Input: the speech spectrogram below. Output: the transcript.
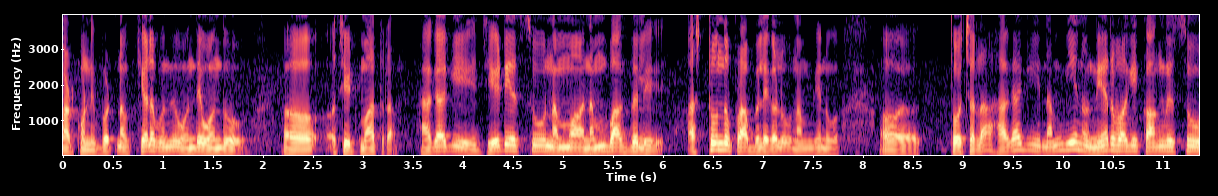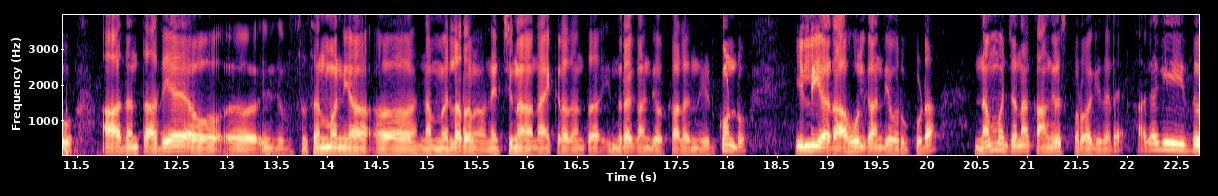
ಮಾಡ್ಕೊಂಡು ಬಟ್ ನಾವು ಕೇಳ ಬಂದಿದ್ದು ಒಂದೇ ಒಂದು ಸೀಟ್ ಮಾತ್ರ. ಹಾಗಾಗಿ ಜೆ ಡಿ ಎಸ್ಸು ನಮ್ಮ ನಮ್ಮ ಭಾಗದಲ್ಲಿ ಅಷ್ಟೊಂದು ಪ್ರಾಬಲ್ಯಗಳು ನಮಗೇನು ತೋಚಲ್ಲ. ಹಾಗಾಗಿ ನಮಗೇನು ನೇರವಾಗಿ ಕಾಂಗ್ರೆಸ್ಸು ಆದಂಥ ಅದೇ ಸನ್ಮಾನ್ಯ ನಮ್ಮೆಲ್ಲರ ನೆಚ್ಚಿನ ನಾಯಕರಾದಂಥ ಇಂದಿರಾ ಗಾಂಧಿ ಅವ್ರ ಕಾಲದಿಂದ ಹಿಡ್ಕೊಂಡು ಇಲ್ಲಿಯ ರಾಹುಲ್ ಗಾಂಧಿ ಅವರು ಕೂಡ ನಮ್ಮ ಜನ ಕಾಂಗ್ರೆಸ್ ಪರವಾಗಿದ್ದಾರೆ. ಹಾಗಾಗಿ ಇದು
